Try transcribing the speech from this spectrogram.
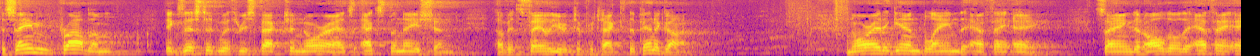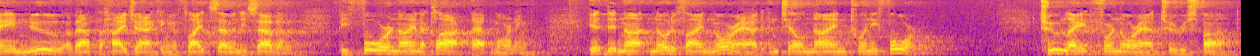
The same problem existed with respect to NORAD's explanation of its failure to protect the Pentagon. NORAD again blamed the FAA, saying that although the FAA knew about the hijacking of Flight 77 before 9 o'clock that morning, it did not notify NORAD until 924. Too late for NORAD to respond.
